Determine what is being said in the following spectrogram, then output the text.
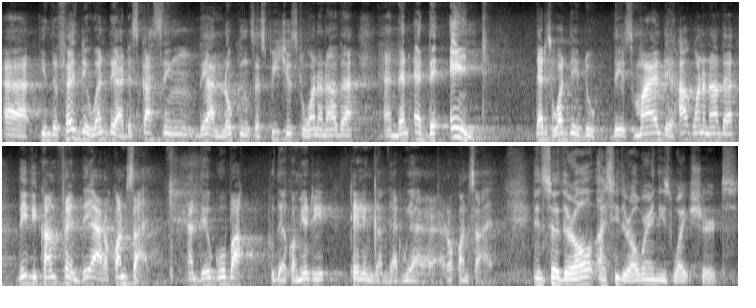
uh, in the first day when they are discussing, they are looking suspicious to one another, and then at the end, that is what they do. They smile, they hug one another, they become friends, they are reconciled, and they go back to their community telling them that we are reconciled. And so they're all, I see they're all wearing these white shirts.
